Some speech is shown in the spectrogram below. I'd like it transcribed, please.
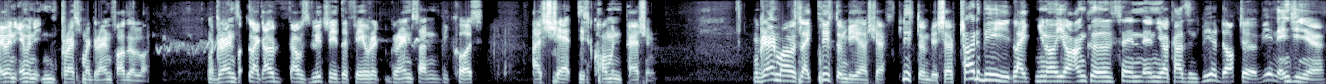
Even even impressed my grandfather a lot. My grand like I, I was literally the favorite grandson because I shared this common passion. My grandma was like, please don't be a chef. Please don't be a chef. Try to be like, you know, your uncles and, and your cousins. Be a doctor, be an engineer.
